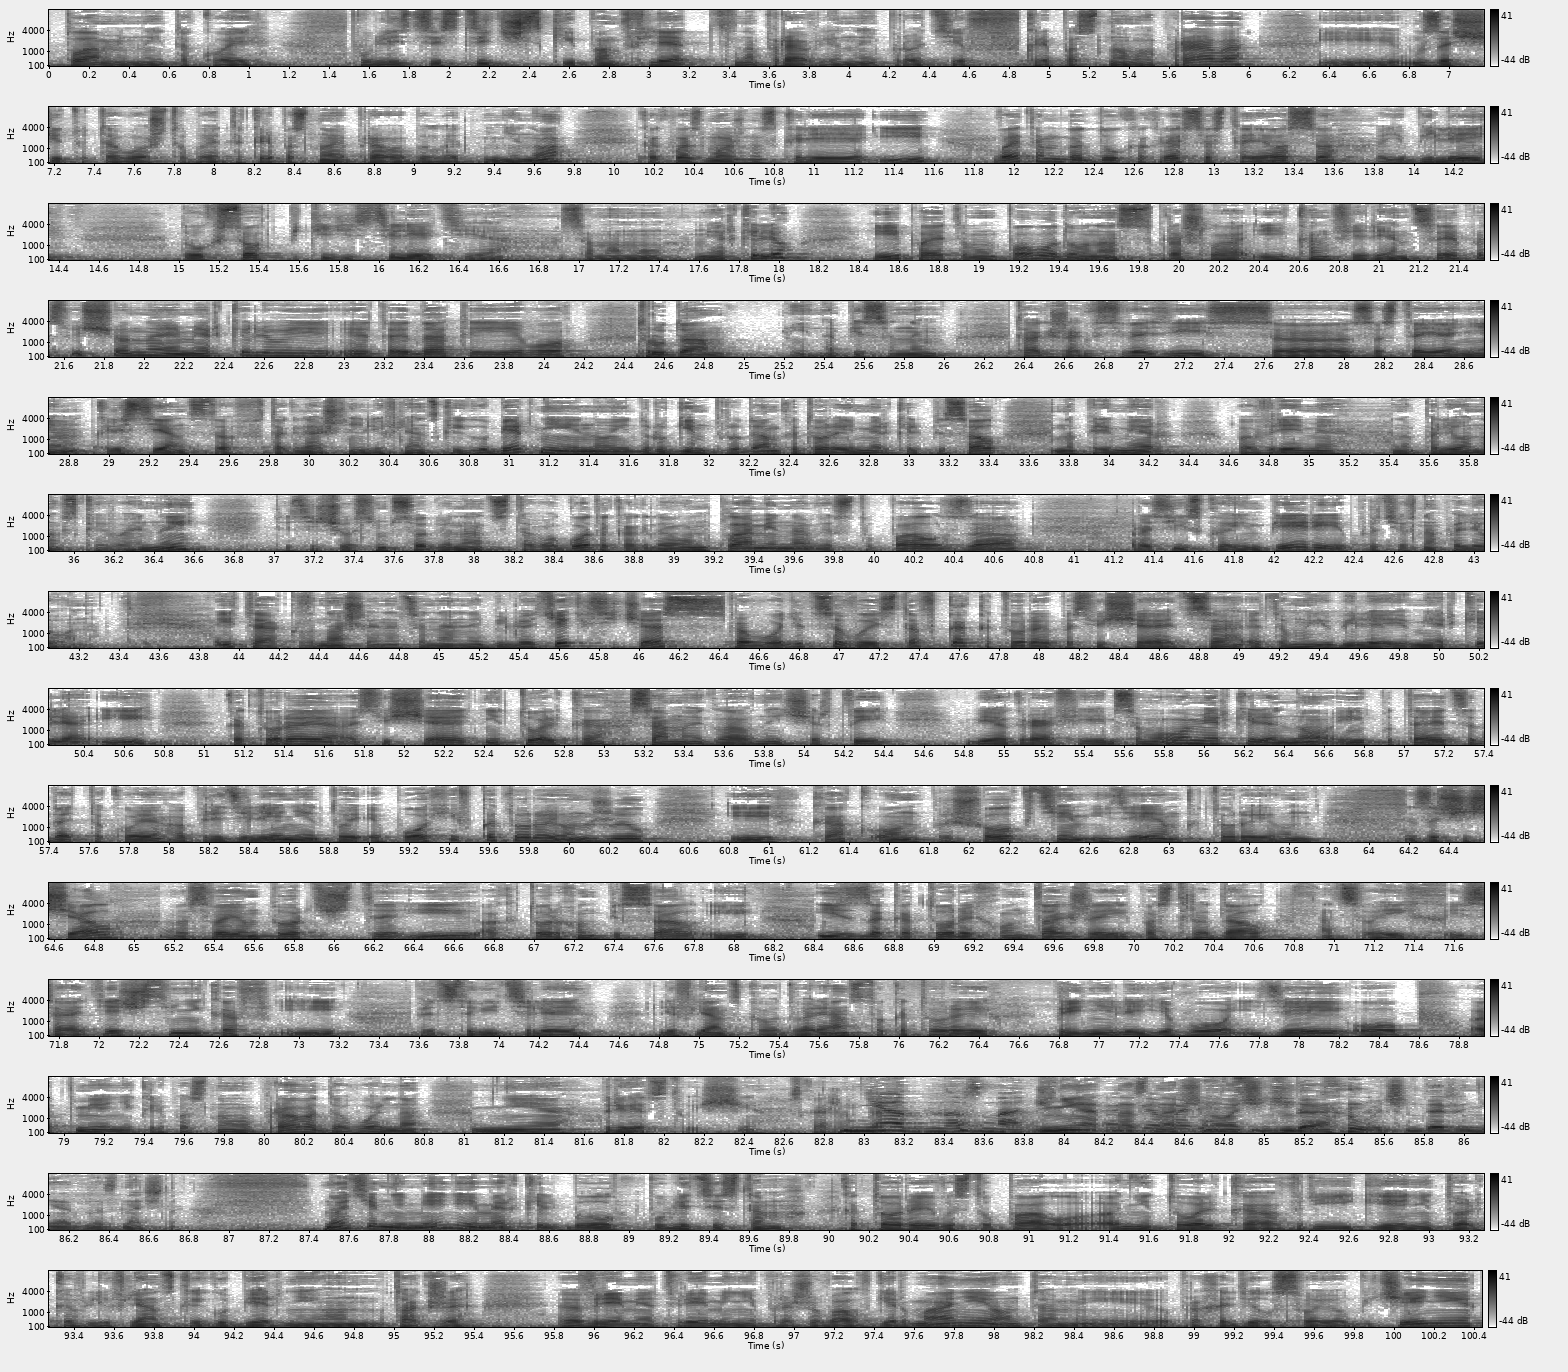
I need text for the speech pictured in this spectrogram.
пламенный такой публицистический памфлет, направленный против крепостного права и в защиту того, чтобы это крепостное право было отменено, как возможно скорее. И в этом году как раз состоялся юбилей 250-летия самому Меркелю, и по этому поводу у нас прошла и конференция, посвященная Меркелю и этой даты и его трудам и написанным. Также в связи с э, состоянием крестьянства в тогдашней Лифлянской губернии, но и другим трудам, которые Меркель писал, например, во время Наполеоновской войны 1812 года, когда он пламенно выступал за Российской империи против Наполеона. Итак, в нашей национальной библиотеке сейчас проводится выставка, которая посвящается этому юбилею Меркеля и которая освещает не только самые главные черты биографии самого Меркеля, но и пытается дать такое определение той эпохи, в которой он жил, и как он пришел к тем идеям, которые он защищал в своем творчестве, и о которых он писал, и из-за которых он также и пострадал от своих и соотечественников, и представителей лифлянского дворянства, которые приняли его идеи об отмене крепостного права довольно не приветствующие, скажем неоднозначно, так. Неоднозначно. Неоднозначно, очень, да, очень даже неоднозначно. Но, тем не менее, Меркель был публицистом, который выступал не только в Риге, не только в Лифлянской губернии, он также время от времени проживал в Германии, он там и проходил свое обучение,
